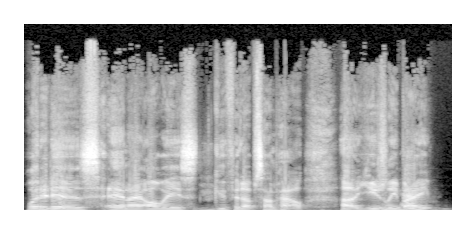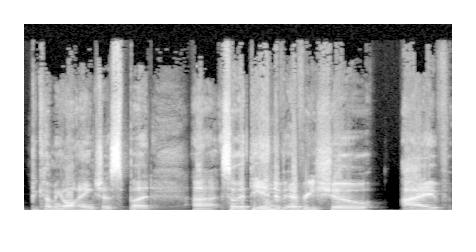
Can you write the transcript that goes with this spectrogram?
what it is, and I always goof it up somehow, uh, usually okay. by becoming all anxious. But uh, so at the end of every show, I've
